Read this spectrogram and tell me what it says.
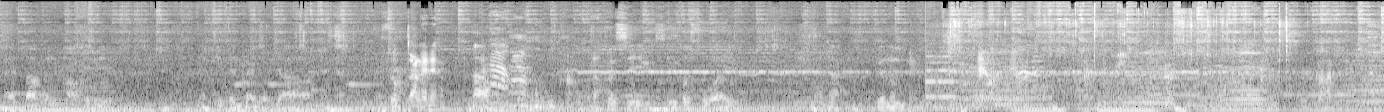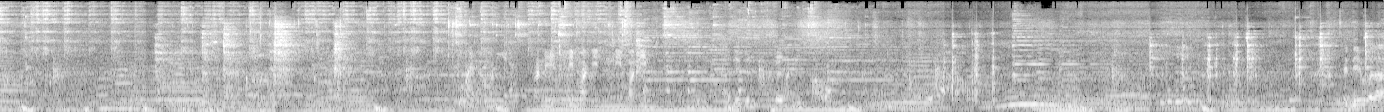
เอ่อเต้าหงเผาตัวนี้เนี่ยที่เป็นใบยาวๆเนี่ยนะสุดอะไรนะครับเต้าหน้าหงเผาคือสีสีก็สวยนะนะคือมันได้ว่ะได้ว่ะก่อน นนี้นี่หมอดินนี่หมอดินอันนี้เป็นเส้นเผาทีนี้เวลา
